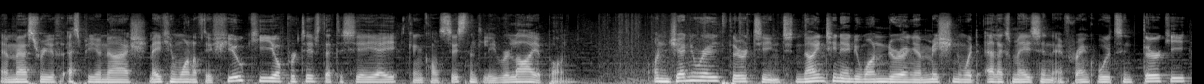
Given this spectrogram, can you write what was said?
and mastery of espionage make him one of the few key operatives that the CIA can consistently rely upon. On January 13, 1981, during a mission with Alex Mason and Frank Woods in Turkey,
